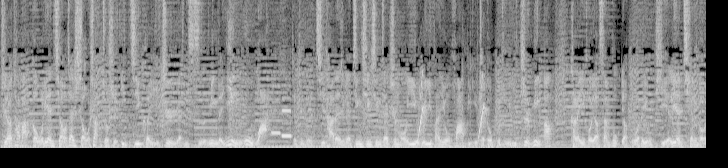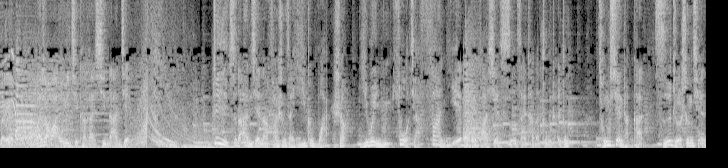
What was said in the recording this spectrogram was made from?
只要他把狗链绞在手上，就是一击可以致人死命的硬物啊！这这这，其他的这个金星星在织毛衣，吴亦凡用画笔，这都不足以致命啊！看来以后要散步要躲着用铁链牵狗的人。玩笑话，我们一起看看新的案件。这一次的案件呢，发生在一个晚上，一位女作家范爷被发现死在她的住宅中。从现场看，死者生前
